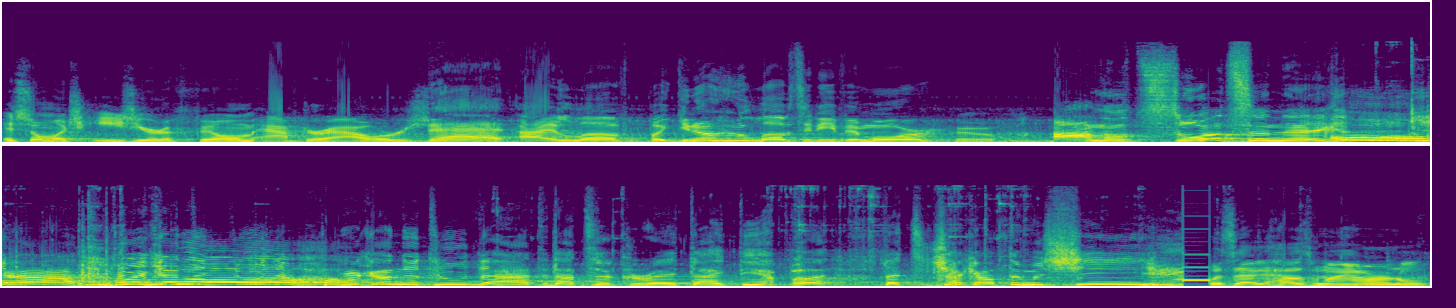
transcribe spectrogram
It's so much easier to film after hours. That I love, but you know who loves it even more? Who? Arnold Schwarzenegger. Oh. Yeah, we're gonna do that. We're gonna do that. That's a great idea. But let's check out the machine. Was that? How's my Arnold?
